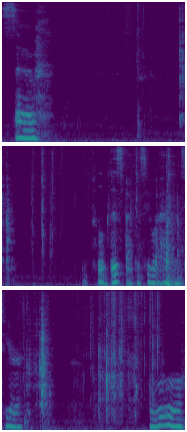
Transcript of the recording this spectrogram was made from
So, pull this back and see what happens here. Ooh,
